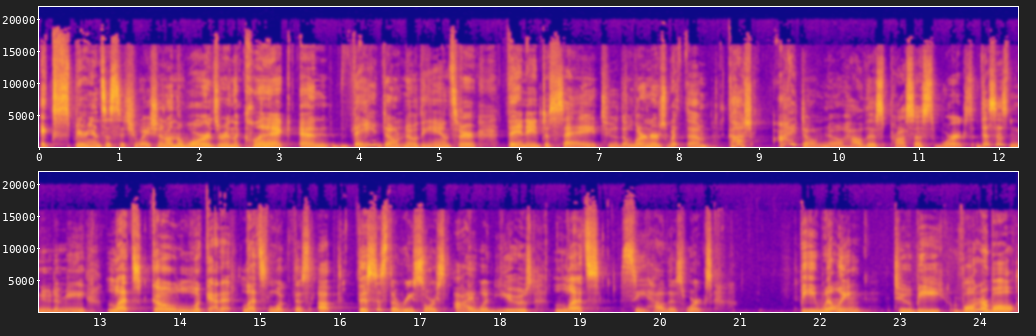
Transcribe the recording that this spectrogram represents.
experience a situation on the wards or in the clinic and they don't know the answer. They need to say to the learners with them, Gosh, I don't know how this process works. This is new to me. Let's go look at it. Let's look this up. This is the resource I would use. Let's see how this works be willing to be vulnerable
